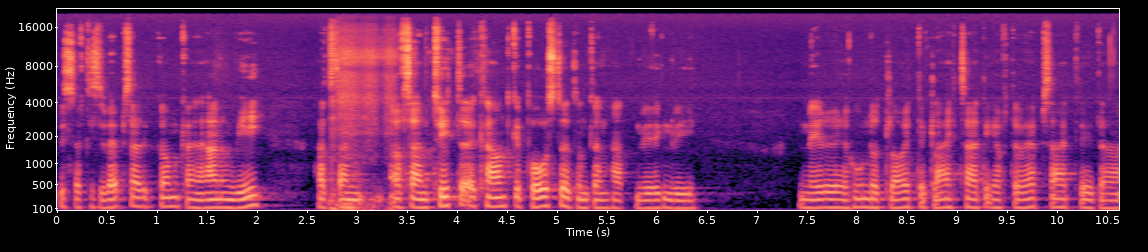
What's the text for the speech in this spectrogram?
ist auf diese Webseite gekommen, keine Ahnung wie, hat es dann auf seinem Twitter-Account gepostet und dann hatten wir irgendwie mehrere hundert Leute gleichzeitig auf der Webseite da.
